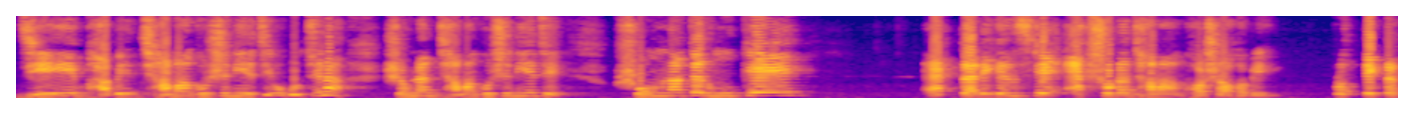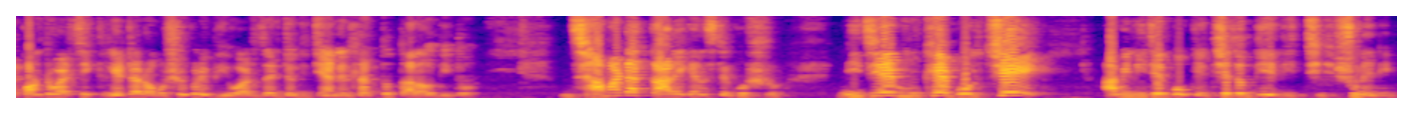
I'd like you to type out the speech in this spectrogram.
যেভাবে ঝামা ঘষে দিয়েছে, ও বলছে না, সোমনাথ ঝামা ঘষে দিয়েছে, সোমনাথের মুখে একটার এগেনস্টে একশোটা ঝামা ঘষা হবে। প্রত্যেকটা কন্ট্রোভার্সি ক্রিয়েটার অবশ্যই করে ভিউয়ার্সদের যদি চ্যানেল থাকতো, তারাও দিত। ঝামাটা কার এগেনস্টে ঘষলো? নিজে মুখে বলছে, আমি নিজের বউকে, সে তো দিয়ে দিচ্ছি, শুনে নিন।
